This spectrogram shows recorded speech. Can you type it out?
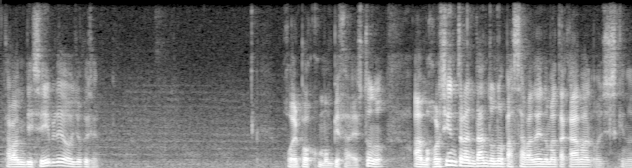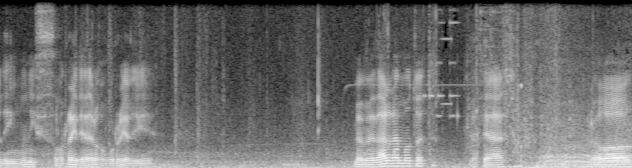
¿Estaba invisible o yo qué sé? Joder, pues cómo empieza esto, ¿no? A lo mejor si entran dando no pasaban ahí, no me atacaban. Oye, es que no tengo ni zorra idea de lo que ocurrió aquí. ¿Me, me das la moto esta? Gracias. Luego...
